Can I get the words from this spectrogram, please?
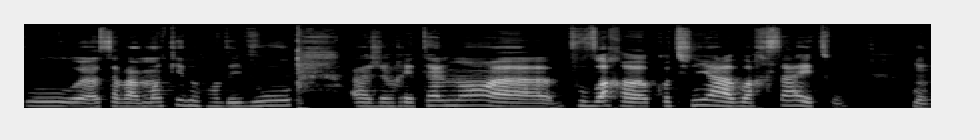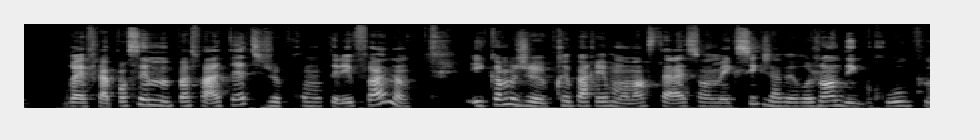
tout, euh, ça va manquer de rendez-vous. Euh, J'aimerais tellement euh, pouvoir continuer à avoir ça et tout. Bon, bref, la pensée me passe par la tête, je prends mon téléphone et comme je préparais mon installation au Mexique, j'avais rejoint des groupes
